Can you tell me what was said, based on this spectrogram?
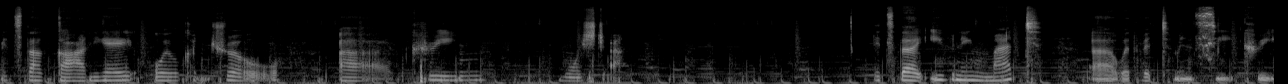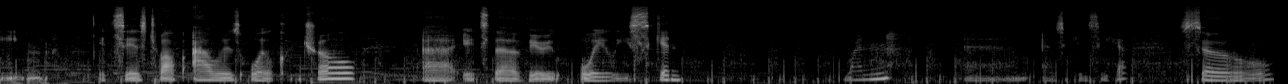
it's the Garnier Oil Control uh, Cream Moisture. It's the Evening Matte uh, with Vitamin C Cream. It says 12 hours oil control. Uh, it's the very oily skin one. As you can see here, so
